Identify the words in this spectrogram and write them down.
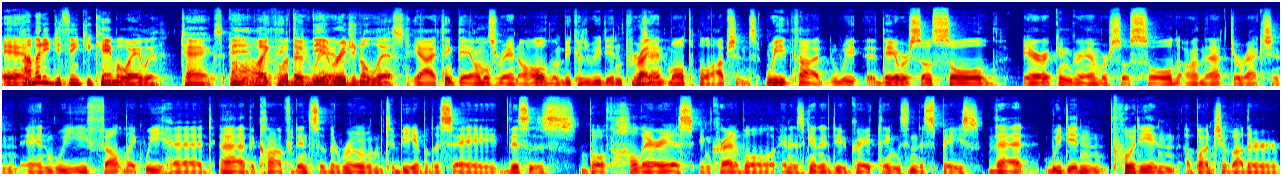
And How many do you think you came away with tags? Oh, like the, the original list? Yeah, I think they almost ran all of them because we didn't present right. multiple options. We thought we they were so sold Eric and Graham were so sold on that direction, and we felt like we had uh, the confidence of the room to be able to say, This is both hilarious, incredible, and is going to do great things in the space that we didn't put in a bunch of other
